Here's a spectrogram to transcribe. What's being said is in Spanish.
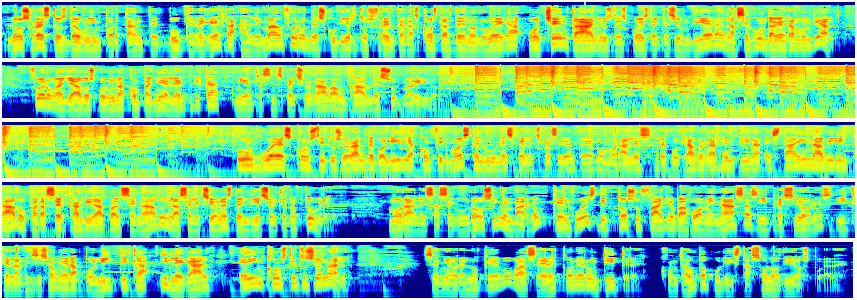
Los restos de un importante buque de guerra alemán fueron descubiertos frente a las costas de Noruega 80 años después de que se hundiera en la Segunda Guerra Mundial. Fueron hallados por una compañía eléctrica mientras inspeccionaba un cable submarino. Un juez constitucional de Bolivia confirmó este lunes que el expresidente Evo Morales, refugiado en Argentina, está inhabilitado para ser candidato al Senado en las elecciones del 18 de octubre. Morales aseguró, sin embargo, que el juez dictó su fallo bajo amenazas y presiones y que la decisión era política, ilegal e inconstitucional. Señores, lo que Evo va a hacer es poner un títere. Contra un populista solo Dios puede.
